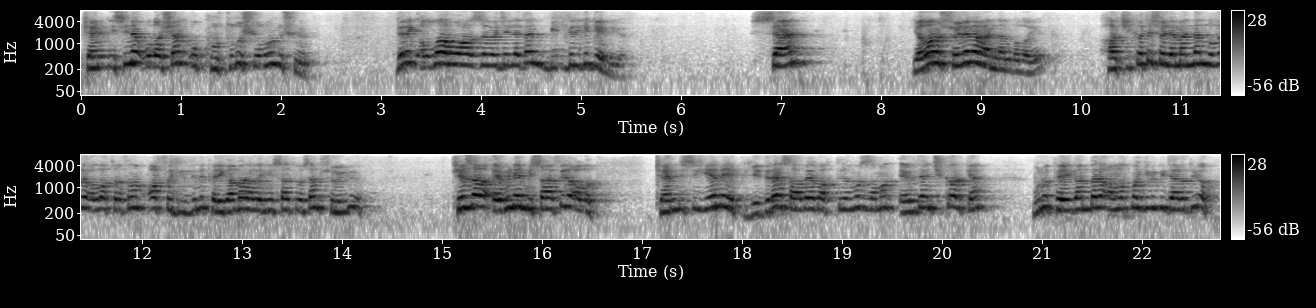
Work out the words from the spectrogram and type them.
kendisine ulaşan o kurtuluş yolunu düşünün. Direkt Allahu Azze ve Celle'den bildirgi geliyor. Sen yalan söylememenden dolayı, hakikati söylemenden dolayı Allah tarafından affedildiğini Peygamber Aleyhisselatü vesselam söylüyor. Keza evine misafir alıp kendisi yemeyip yediren sahabeye baktığımız zaman evden çıkarken bunu peygambere anlatma gibi bir derdi yok.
